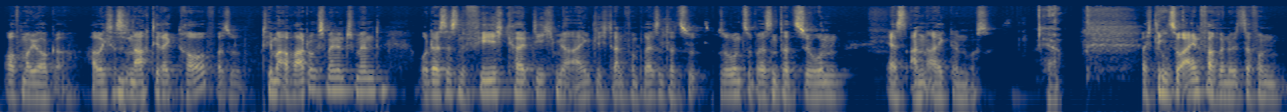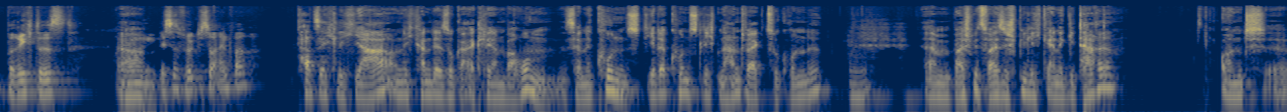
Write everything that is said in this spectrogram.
auf Mallorca, habe ich das mhm. danach direkt drauf? Also Thema Erwartungsmanagement oder ist es eine Fähigkeit, die ich mir eigentlich dann von Präsentation zu Präsentation erst aneignen muss? Ja. Weil klingt so einfach, wenn du jetzt davon berichtest. Ja. Ähm, ist es wirklich so einfach? Tatsächlich ja, und ich kann dir sogar erklären, warum. Es ist ja eine Kunst. Jeder Kunst liegt ein Handwerk zugrunde. Mhm. Ähm, beispielsweise spiele ich gerne Gitarre. Und äh,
